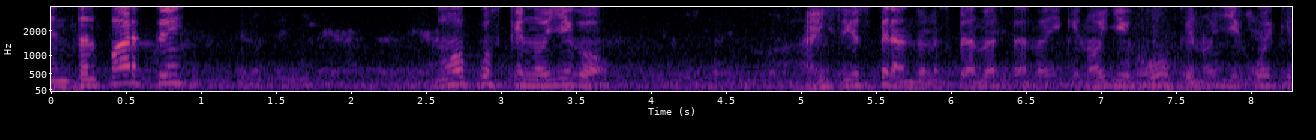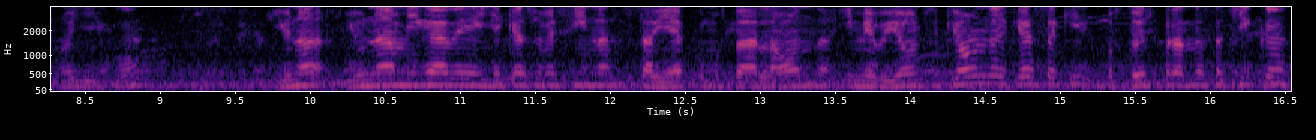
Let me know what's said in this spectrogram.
en, tal parte. No, pues que no llegó. Ahí estoy esperándola, esperándola, esperándola. Y que no llegó, que no llegó, y que no llegó. Y una, y una amiga de ella, que era su vecina, sabía cómo estaba la onda. Y me vio, me dice, ¿qué onda? ¿Qué haces aquí? Pues estoy esperando a esta chica.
